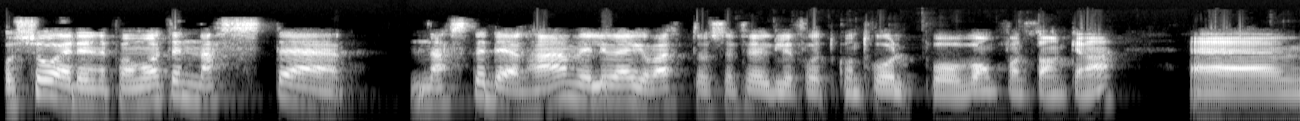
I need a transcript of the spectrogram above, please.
Og så er det på en måte neste, neste del her ville jo jeg vært og selvfølgelig fått kontroll på varmtvannstankene. Eh,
